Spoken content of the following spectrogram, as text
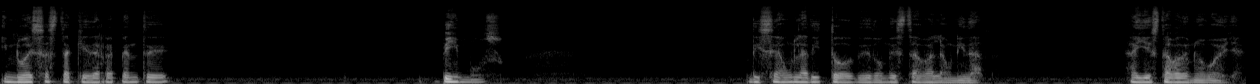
Y no es hasta que de repente vimos, dice a un ladito de donde estaba la unidad. Ahí estaba de nuevo ella.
